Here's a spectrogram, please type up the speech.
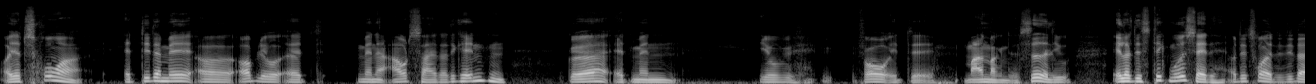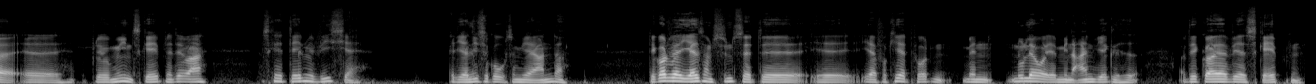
Og jeg tror, at det der med at opleve, at man er outsider, det kan enten gøre, at man jo får et øh, meget marginaliseret liv, eller det stik modsatte, og det tror jeg, det er det, der øh, blev min skæbne, det var, så skal jeg dele med jer, at jeg er lige så god som jer andre. Det kan godt være, at I alle sammen synes, at øh, øh, jeg er forkert på den, men nu laver jeg min egen virkelighed, og det gør jeg ved at skabe den.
